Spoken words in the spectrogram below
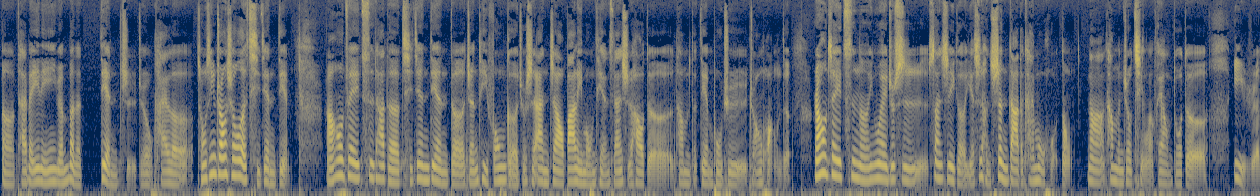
呃台北一零一原本的店址就开了，重新装修了旗舰店。然后这一次，它的旗舰店的整体风格就是按照巴黎蒙田三十号的他们的店铺去装潢的。然后这一次呢，因为就是算是一个也是很盛大的开幕活动，那他们就请了非常多的艺人，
